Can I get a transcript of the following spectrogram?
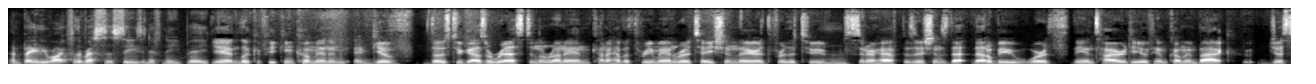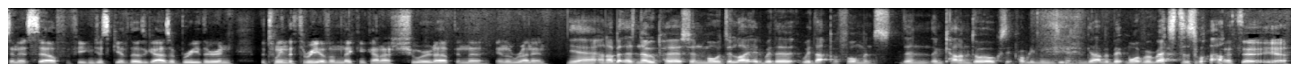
and Bailey Wright for the rest of the season if need be. Yeah, and look, if he can come in and, and give those two guys a rest in the run in, kind of have a three man rotation there for the 2 mm-hmm. center half positions, that, that'll be worth the entirety of him coming back just in itself. If he can just give those guys a breather and between the three of them, they can kind of shore it up in the in the run in. Yeah, and I bet there's no person more delighted with a with that performance than than Callum Doyle because it probably means he can have a bit more of a rest as well. That's it. Yeah.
